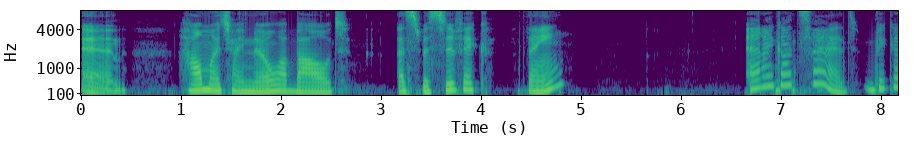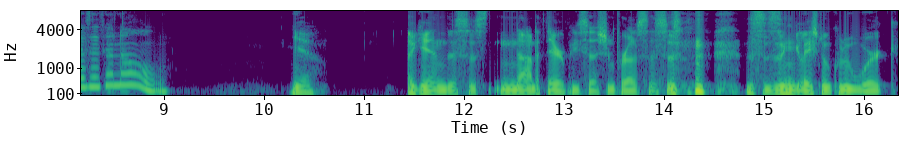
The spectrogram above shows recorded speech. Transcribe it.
and how much I know about a specific thing, and I got sad because I don't know. Yeah. Again, this is not a therapy session for us. This is this is English no crew work.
